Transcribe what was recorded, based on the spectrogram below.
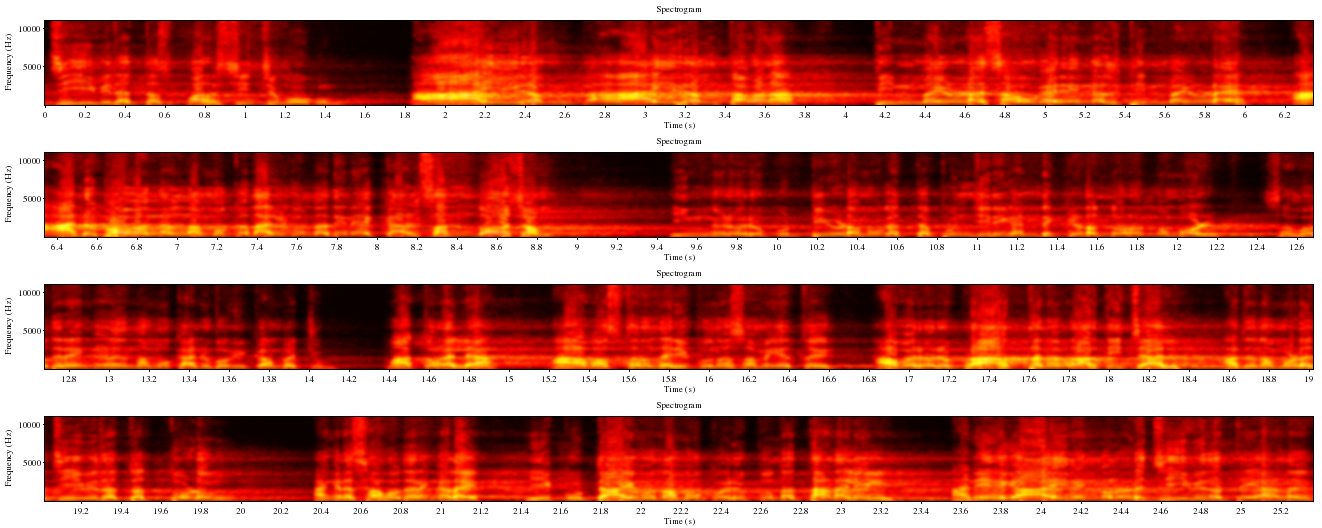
ജീവിതത്തെ സ്പർശിച്ചു പോകും. ആയിരം ആയിരം തവണ തിന്മയുടെ സൗകര്യങ്ങൾ തിന്മയുടെ അനുഭവങ്ങൾ നമുക്ക് നൽകുന്നതിനേക്കാൾ സന്തോഷം. ഇങ്ങനൊരു കുട്ടിയുടെ മുഖത്തെ പുഞ്ചിരി കണ്ട് കിടന്നുറങ്ങുമ്പോൾ സഹോദരങ്ങളെ നമുക്ക് അനുഭവിക്കാൻ പറ്റും. മാത്രമല്ല ആ വസ്ത്രം ധരിക്കുന്ന സമയത്ത് അവരൊരു പ്രാർത്ഥന പ്രാർത്ഥിച്ചാൽ അത് നമ്മുടെ ജീവിതത്തെ തൊടും. അങ്ങനെ സഹോദരങ്ങളെ ഈ കൂട്ടായ്മ നമുക്കൊരുക്കുന്ന തണലിൽ അനേകായിരങ്ങളുടെ ജീവിതത്തെയാണ്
